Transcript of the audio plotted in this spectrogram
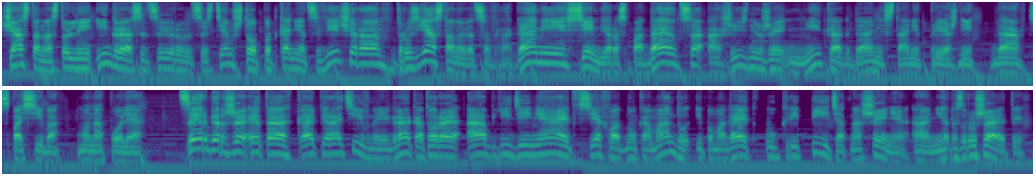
Часто настольные игры ассоциируются с тем, что под конец вечера друзья становятся врагами, семьи распадаются, а жизнь уже никогда не станет прежней. Да, спасибо, монополия. Цербер же это кооперативная игра, которая объединяет всех в одну команду и помогает укрепить отношения, а не разрушает их.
